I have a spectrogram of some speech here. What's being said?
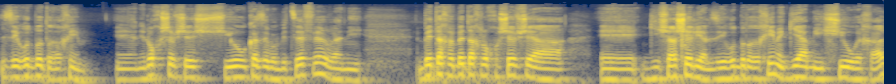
זהירות בדרכים. אה, אני לא חושב שיש שיעור כזה בבית ספר, ואני בטח ובטח לא חושב שהגישה שלי על זהירות בדרכים הגיעה משיעור אחד.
